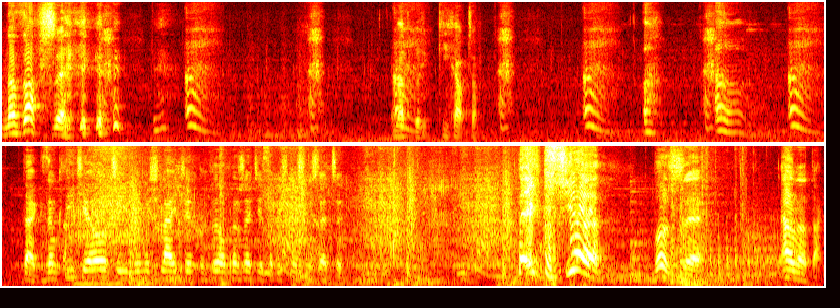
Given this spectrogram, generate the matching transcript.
Na zawsze! Matko, kichacza. Tak, zamknijcie oczy i wymyślajcie, wyobrażajcie sobie śmieszne rzeczy. Boże! A no tak.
